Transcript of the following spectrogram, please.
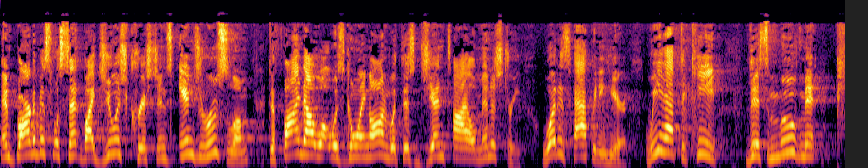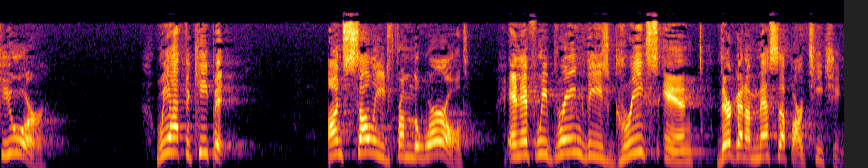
And Barnabas was sent by Jewish Christians in Jerusalem to find out what was going on with this Gentile ministry. What is happening here? We have to keep this movement pure. We have to keep it unsullied from the world. And if we bring these Greeks in, they're going to mess up our teaching.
